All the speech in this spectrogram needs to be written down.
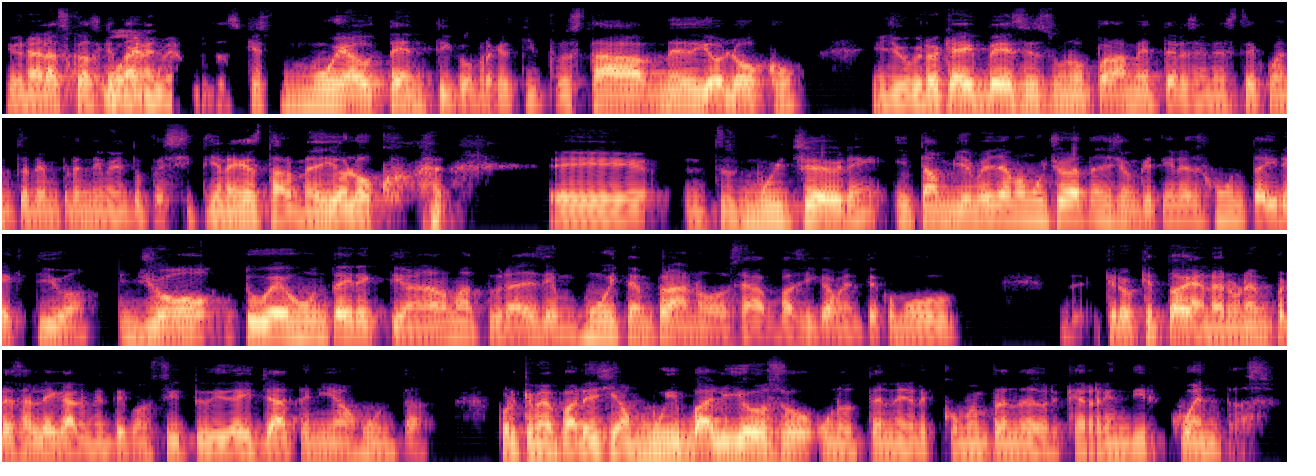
y una de las cosas que también me gusta es que es muy auténtico porque el tipo está medio loco. Y yo creo que hay veces uno para meterse en este cuento del emprendimiento, pues sí tiene que estar medio loco. Eh, entonces, muy chévere. Y también me llama mucho la atención que tienes junta directiva. Yo tuve junta directiva en Armatura desde muy temprano, o sea, básicamente como creo que todavía no era una empresa legalmente constituida y ya tenía junta, porque me parecía muy valioso uno tener como emprendedor que rendir cuentas.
